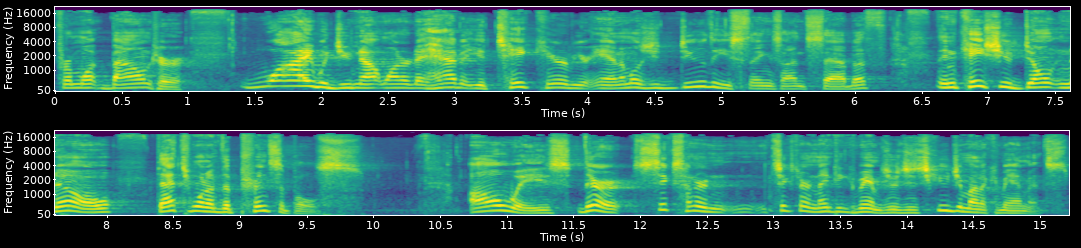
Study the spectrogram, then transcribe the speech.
from what bound her? Why would you not want her to have it? You take care of your animals, you do these things on Sabbath. In case you don't know, that's one of the principles. Always, there are 600, 619 commandments, there's this huge amount of commandments.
